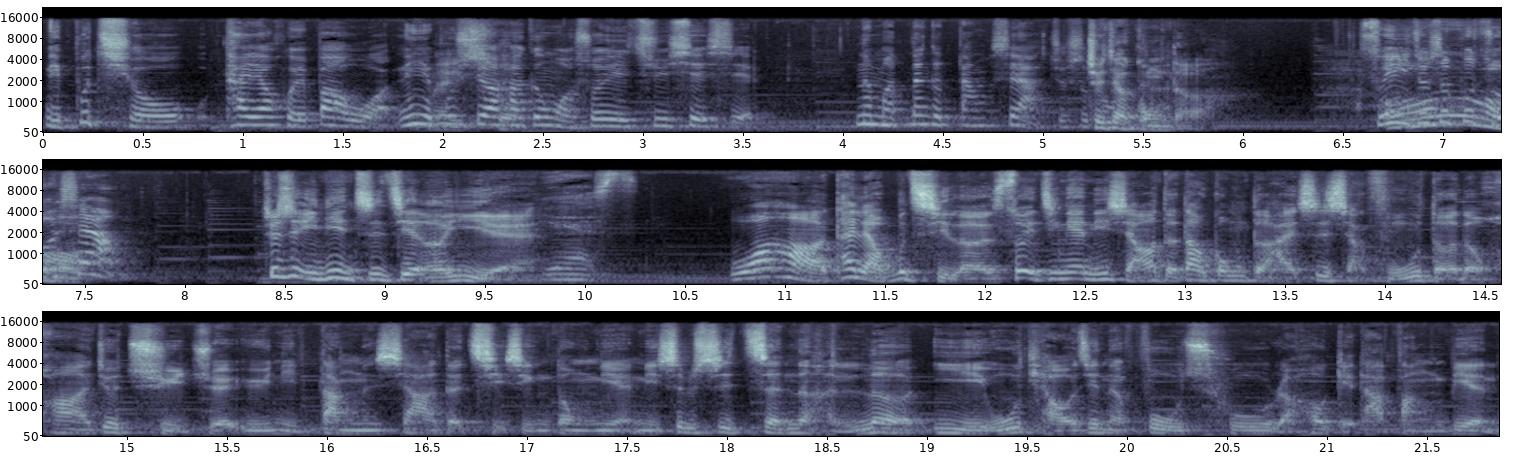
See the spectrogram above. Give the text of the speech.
你不求他要回报我，你也不需要他跟我说一句谢谢，那么那个当下就是就叫功德，所以就是不着相，就是一念之间而已，耶，yes。哇，太了不起了！所以今天你想要得到功德，还是想福德的话，就取决于你当下的起心动念。你是不是真的很乐意无条件的付出，然后给他方便，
